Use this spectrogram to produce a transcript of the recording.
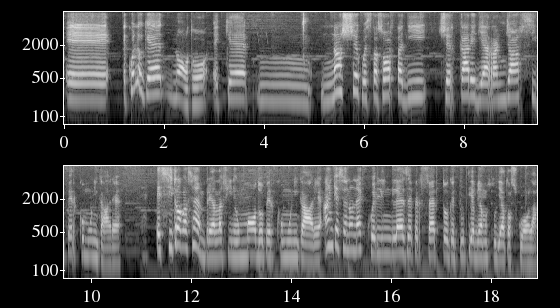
E, e, quello che noto è che mh, mm, nasce questa sorta di cercare di arrangiarsi per comunicare e si trova sempre alla fine un modo per comunicare, anche se non è quell'inglese perfetto che tutti abbiamo studiato a scuola.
